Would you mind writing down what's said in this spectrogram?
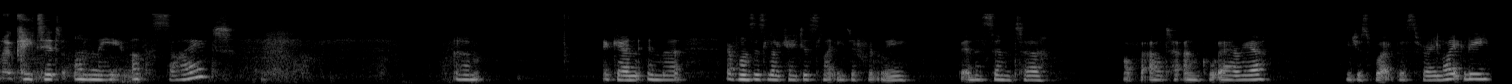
located on the other side um, again in the everyone's is located slightly differently but in the centre of the outer ankle area You just work this very lightly.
